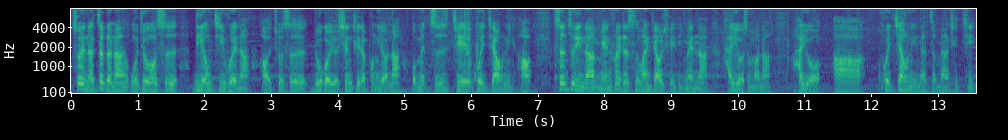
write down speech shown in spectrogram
所以呢，这个呢，我就是利用机会呢，好，就是如果有兴趣的朋友呢，我们直接会教你哈，甚至于呢，免费的示范教学里面呢，还有什么呢？还有啊。会教你呢，怎么样去记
